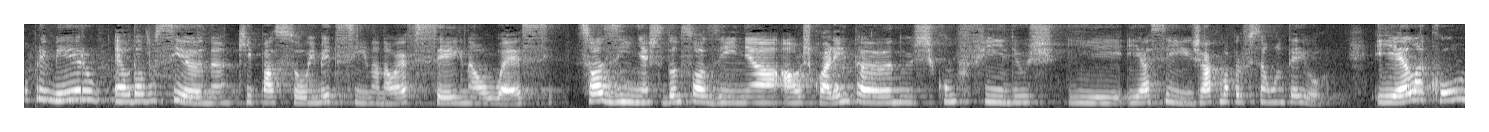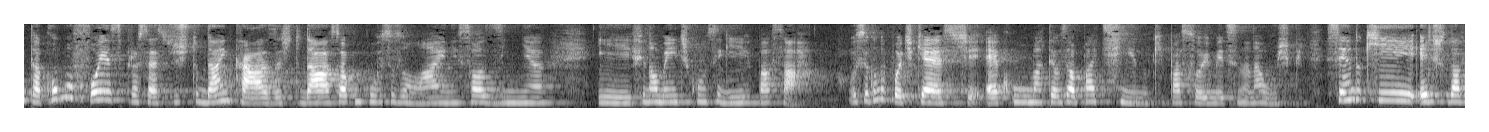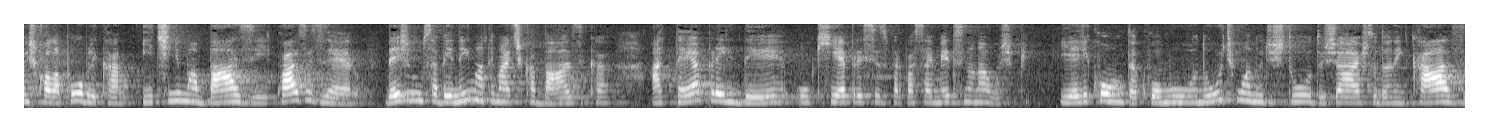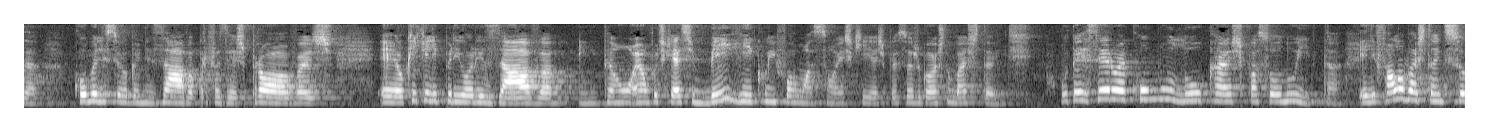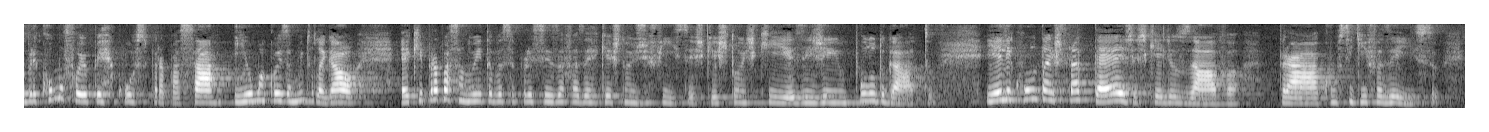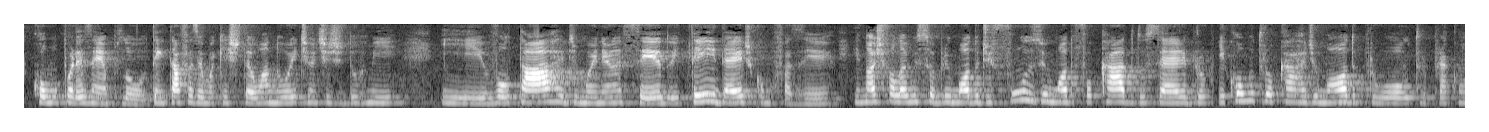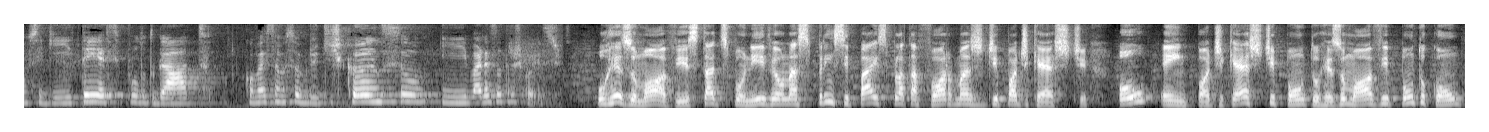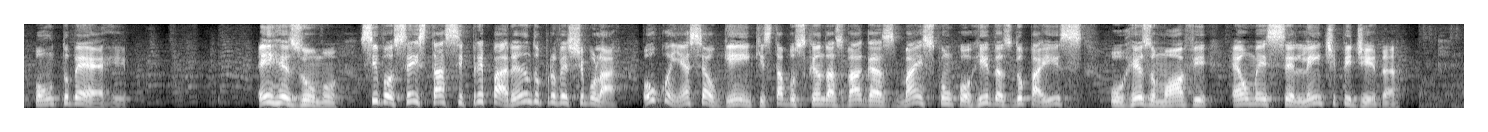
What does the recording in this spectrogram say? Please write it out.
O primeiro é o da Luciana, que passou em medicina na UFC e na US, sozinha, estudando sozinha, aos 40 anos, com filhos e, e assim, já com uma profissão anterior. E ela conta como foi esse processo de estudar em casa, estudar só com cursos online, sozinha e finalmente conseguir passar. O segundo podcast é com o Matheus Alpatino, que passou em medicina na USP. Sendo que ele estudava em escola pública e tinha uma base quase zero, desde não saber nem matemática básica até aprender o que é preciso para passar em medicina na USP. E ele conta como no último ano de estudo, já estudando em casa, como ele se organizava para fazer as provas, é, o que, que ele priorizava. Então é um podcast bem rico em informações que as pessoas gostam bastante. O terceiro é como o Lucas passou no ITA. Ele fala bastante sobre como foi o percurso para passar, e uma coisa muito legal é que para passar no ITA você precisa fazer questões difíceis, questões que exigem o pulo do gato. E ele conta estratégias que ele usava para conseguir fazer isso, como por exemplo, tentar fazer uma questão à noite antes de dormir e voltar de manhã cedo e ter ideia de como fazer. E nós falamos sobre o modo difuso e o modo focado do cérebro e como trocar de um modo para o outro para conseguir ter esse pulo do gato. Conversamos sobre o descanso e várias outras coisas. O Resumov está disponível nas principais plataformas de podcast ou em podcast.resumov.com.br. Em resumo, se você está se preparando para o vestibular ou conhece alguém que está buscando as vagas mais concorridas do país, o Resumov é uma excelente pedida.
